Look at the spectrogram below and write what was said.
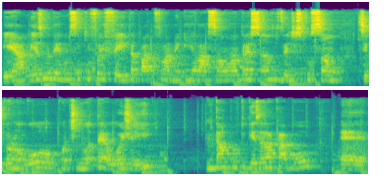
E é a mesma denúncia que foi feita para o Flamengo em relação ao André Santos, a discussão se prolongou, continua até hoje aí. Então a portuguesa ela acabou é,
